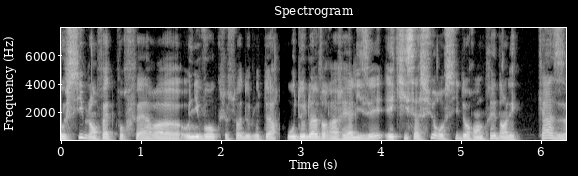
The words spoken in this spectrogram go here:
possible en fait pour faire euh, au niveau que ce soit de l'auteur ou de l'œuvre à réaliser et qui s'assure aussi de rentrer dans les cases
